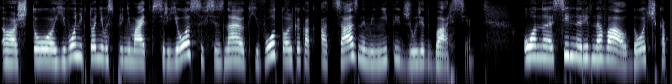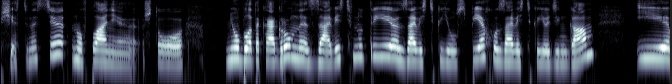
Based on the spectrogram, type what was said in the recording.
а, что его никто не воспринимает всерьез, и все знают его только как отца знаменитой Джудит Барси. Он э, сильно ревновал дочь к общественности, ну, в плане, что у него была такая огромная зависть внутри, зависть к ее успеху, зависть к ее деньгам, и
